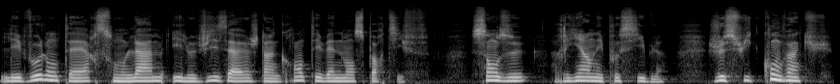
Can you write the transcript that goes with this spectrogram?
les volontaires sont l'âme et le visage d'un grand événement sportif. Sans eux, rien n'est possible. Je suis convaincu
